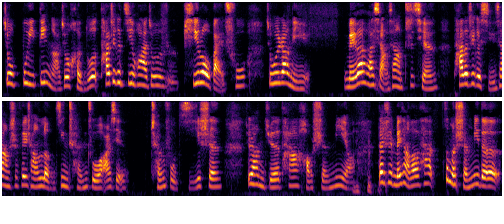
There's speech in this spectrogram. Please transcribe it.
就不一定啊，就很多，他这个计划就是纰漏百出，就会让你没办法想象之前他的这个形象是非常冷静沉着，而且城府极深，就让你觉得他好神秘哦。但是没想到他这么神秘的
